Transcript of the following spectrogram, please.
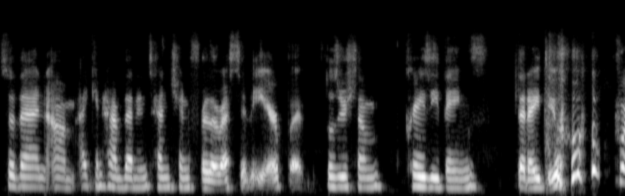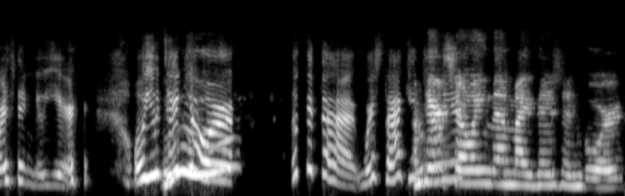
So then um, I can have that intention for the rest of the year. But those are some crazy things that I do for the new year. Oh, you did Ooh. your look at that. We're slacking. I'm here showing them my vision board.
